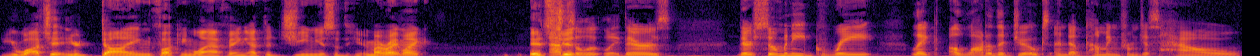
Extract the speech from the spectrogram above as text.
you watch it and you're dying fucking laughing at the genius of the. Am I right, Mike? It's just, Absolutely. There's there's so many great like a lot of the jokes end up coming from just how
